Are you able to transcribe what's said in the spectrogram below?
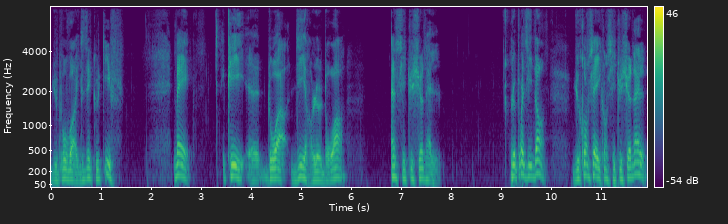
du pouvoir exécutif, mais qui euh, doit dire le droit institutionnel. Le président du Conseil constitutionnel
